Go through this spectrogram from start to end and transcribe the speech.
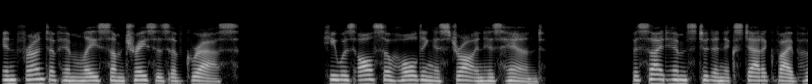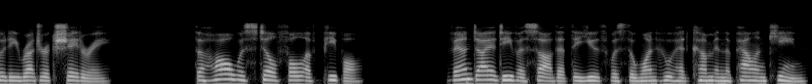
In front of him lay some traces of grass. He was also holding a straw in his hand. Beside him stood an ecstatic Vibhuti Rudrakshadari. The hall was still full of people. Vandiyadeva saw that the youth was the one who had come in the palanquin,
